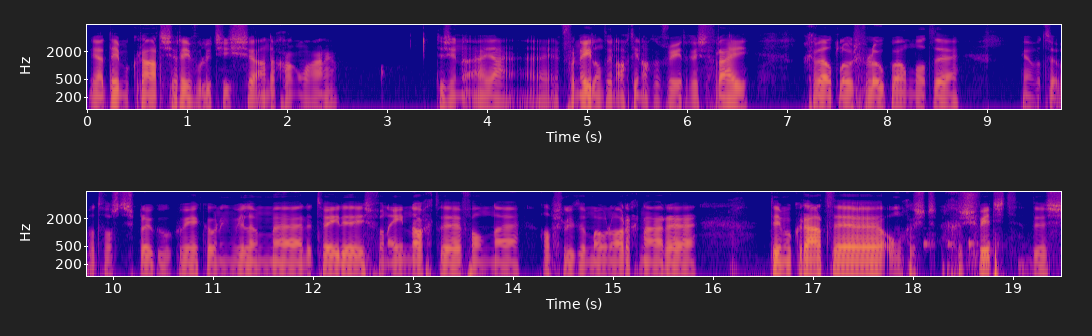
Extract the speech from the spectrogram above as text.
ja, democratische revoluties uh, aan de gang waren. Dus in, ja, voor Nederland in 1848 is het vrij geweldloos verlopen, omdat ja, wat, wat, was de spreuk ook weer? Koning Willem II is van één nacht van absolute monarch naar democraat omgeswitcht. Dus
